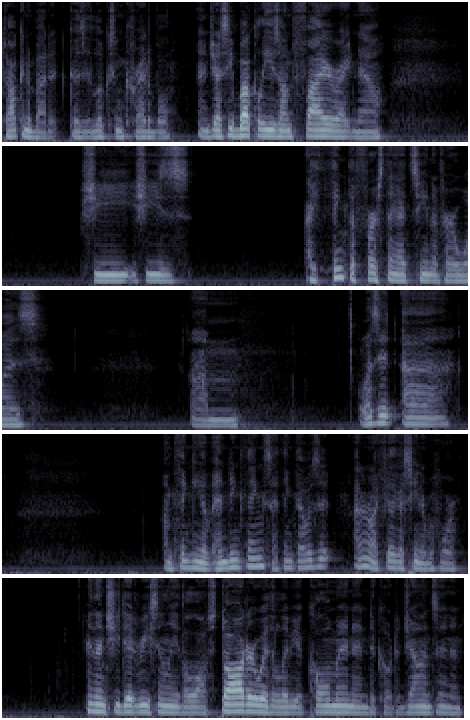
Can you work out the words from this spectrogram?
talking about it because it looks incredible. And Jessie Buckley is on fire right now. She she's I think the first thing I'd seen of her was um was it uh I'm thinking of ending things. I think that was it. I don't know. I feel like I've seen her before. And then she did recently The Lost Daughter with Olivia Colman and Dakota Johnson and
